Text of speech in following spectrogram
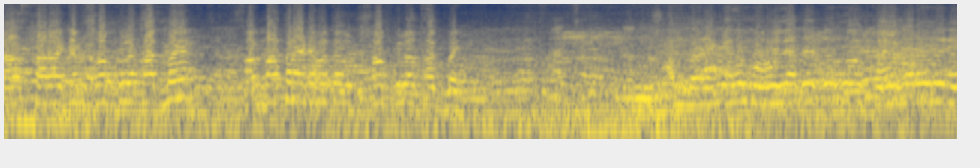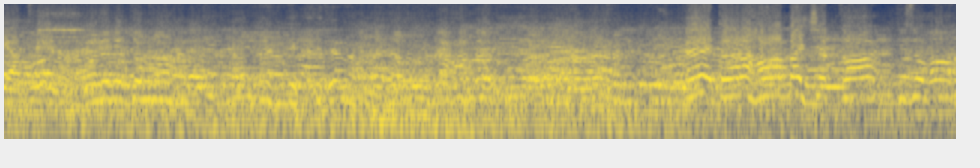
নাস্তার আইটেম সবগুলো থাকবে আর মাথার আইটেম সবগুলো থাকবে। আপনার এখানে মহিলাদের জন্য কয় ধরনেরই আছে। মহিলাদের জন্য এই তোরা হওয়া পাইছে তো কিছু হওয়া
